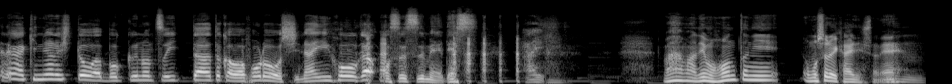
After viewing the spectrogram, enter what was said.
だから気になる人は僕のツイッターとかはフォローしない方がおすすめです。はい。まあまあ、でも本当に面白い回でしたうね。ん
